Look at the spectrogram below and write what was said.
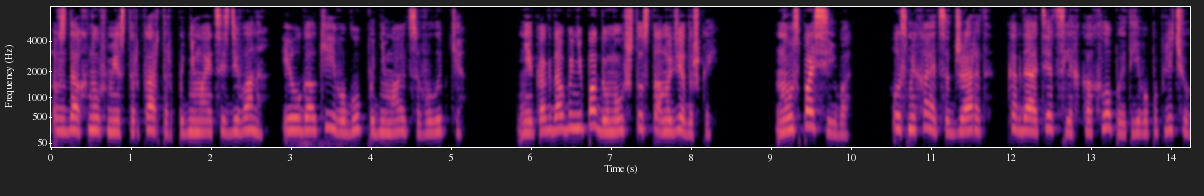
Вздохнув, мистер Картер поднимается с дивана и уголки его губ поднимаются в улыбке. Никогда бы не подумал, что стану дедушкой. Ну, спасибо. Усмехается Джаред, когда отец слегка хлопает его по плечу.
